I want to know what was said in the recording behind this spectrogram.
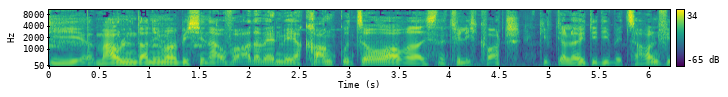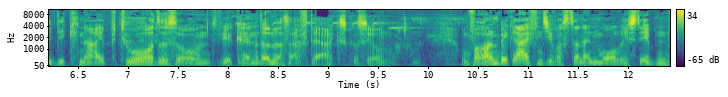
Die äh, maulen dann immer ein bisschen auf, ah, da werden wir ja krank und so, aber das ist natürlich Quatsch. Gibt ja Leute, die bezahlen für die Kneipptour oder so und wir können dann das auf der Exkursion machen. Und vor allem begreifen sie, was dann ein Moor ist, eben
